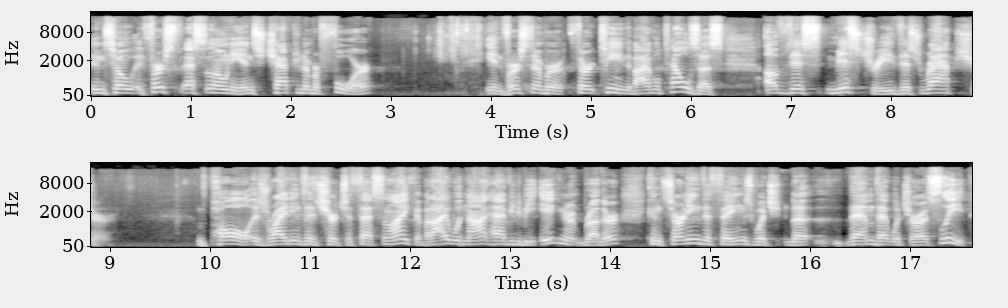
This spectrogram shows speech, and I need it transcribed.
And so in First Thessalonians chapter number four, in verse number 13, the Bible tells us of this mystery, this rapture. Paul is writing to the church of Thessalonica, but I would not have you to be ignorant, brother, concerning the things which the, them that which are asleep,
